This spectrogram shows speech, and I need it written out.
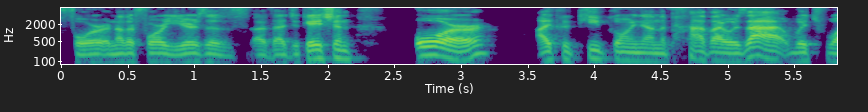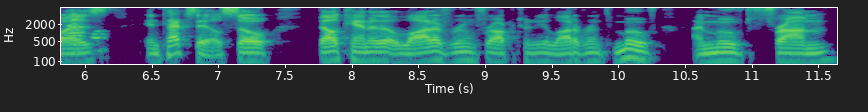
four another four years of, of education. Or I could keep going down the path I was at, which was uh-huh. in tech sales. So Bell Canada, a lot of room for opportunity, a lot of room to move. I moved from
